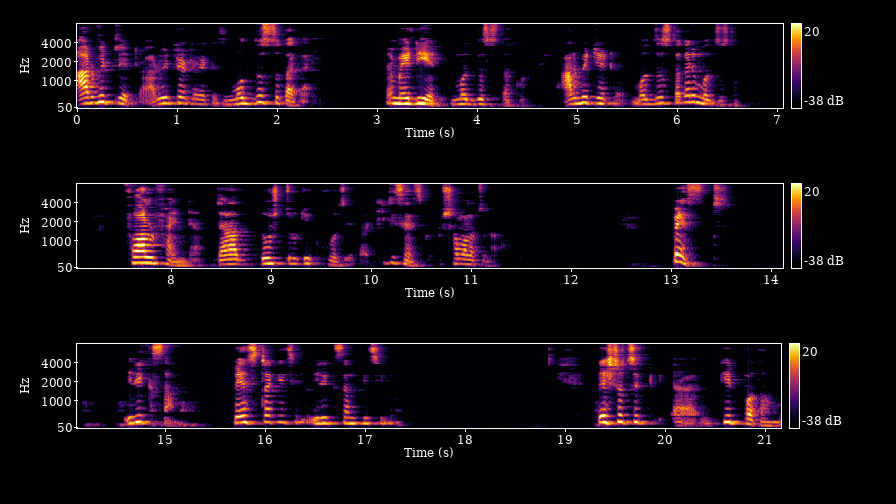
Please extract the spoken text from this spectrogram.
আরবিট্রেটর আরবিট্রেটরের কাছে মধ্যস্থতাকারী মেডিয়েট মধ্যস্থতা করবে। আরবিট্রেটর মধ্যস্থতাকারী, মধ্যস্থতা করবে। ফল ফাইন্ডার যারা দোষ ত্রুটি খোঁজে, তারা ক্রিটিসাইজ করবে, সমালোচনা করবে। পেস্ট ইরিকসাম পেস্টটা কি ছিল? ইরিকসাম কি ছিল? পেস্ট হচ্ছে কীট পতঙ্গ।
